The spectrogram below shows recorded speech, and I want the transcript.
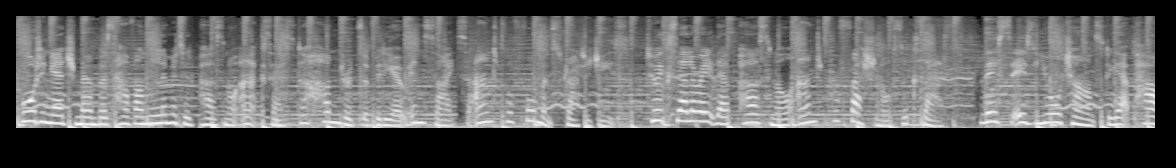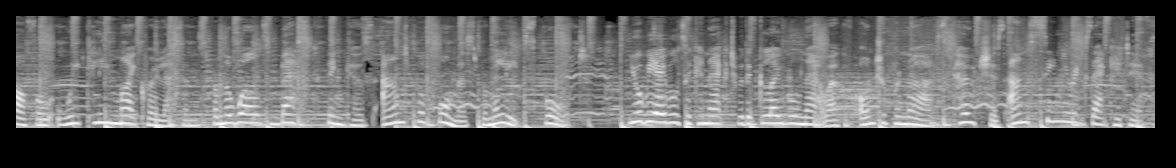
Sporting Edge members have unlimited personal access to hundreds of video insights and performance strategies to accelerate their personal and professional success. This is your chance to get powerful weekly micro lessons from the world's best thinkers and performers from elite sport. You'll be able to connect with a global network of entrepreneurs, coaches, and senior executives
